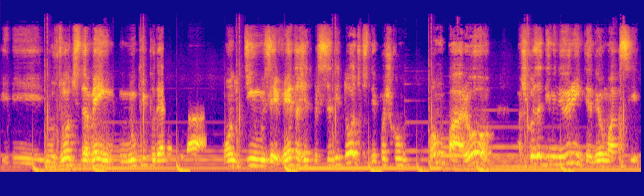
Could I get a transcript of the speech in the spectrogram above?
e os outros também, no que puderam ajudar. Quando tínhamos eventos, a gente precisa de todos. Depois, como, como parou, as coisas diminuíram, entendeu, Marci?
